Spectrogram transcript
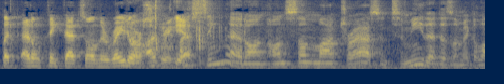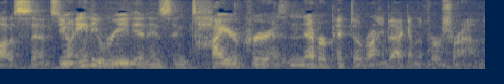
but I don't think that's on their You radar know, I've, screen. Yeah. I've seen that on, on some mock drafts, and to me, that doesn't make a lot of sense. You know, Andy Reid in his entire career has never picked a running back in the first round.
